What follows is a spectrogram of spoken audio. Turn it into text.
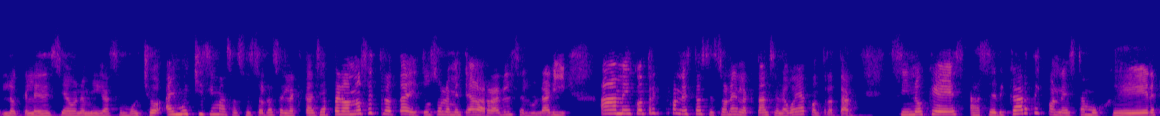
lo que le decía una amiga hace mucho, hay muchísimas asesoras en lactancia, pero no se trata de tú solamente agarrar el celular y, ah, me encontré con esta asesora en lactancia, la voy a contratar, sino que es acercarte con esta mujer,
